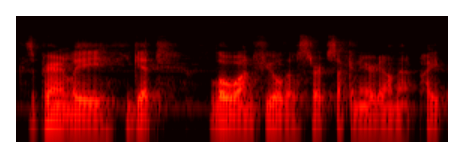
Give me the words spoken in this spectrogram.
because apparently you get low on fuel that'll start sucking air down that pipe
